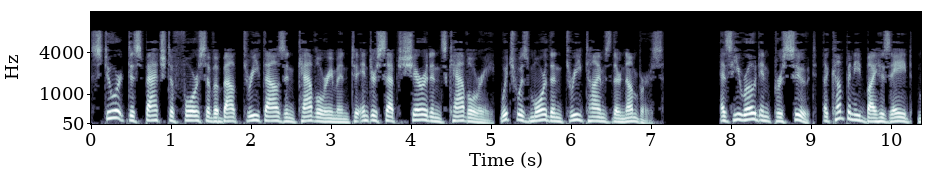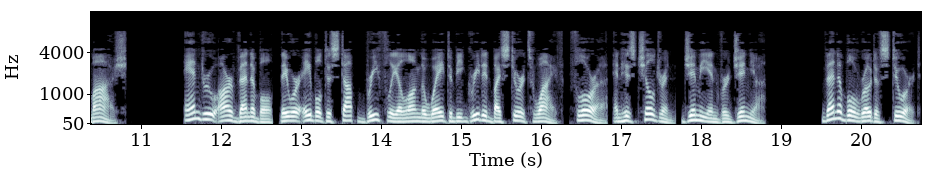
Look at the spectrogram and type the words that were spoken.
Stuart dispatched a force of about 3,000 cavalrymen to intercept Sheridan's cavalry, which was more than three times their numbers. As he rode in pursuit, accompanied by his aide, Maj. Andrew R. Venable, they were able to stop briefly along the way to be greeted by Stuart's wife, Flora, and his children, Jimmy and Virginia. Venable wrote of Stuart,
